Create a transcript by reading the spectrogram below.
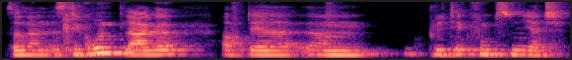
sondern ist die Grundlage, auf der ähm, Politik funktioniert.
